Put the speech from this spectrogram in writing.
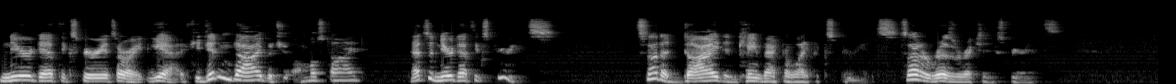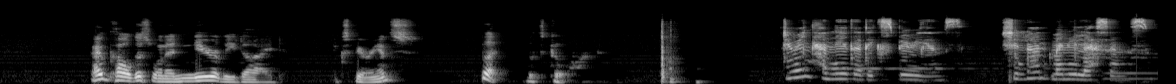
near-death experience. All right, yeah, if you didn't die, but you almost died, that's a near death experience. It's not a died and came back to life experience. It's not a resurrection experience. I would call this one a nearly died experience, but let's go on. During her near death experience, she learned many lessons.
